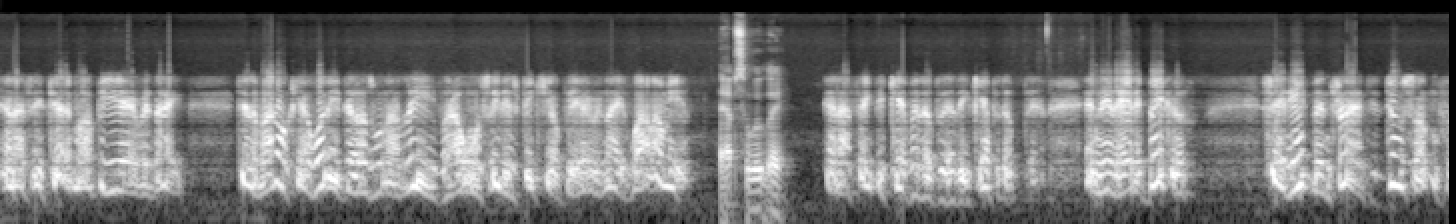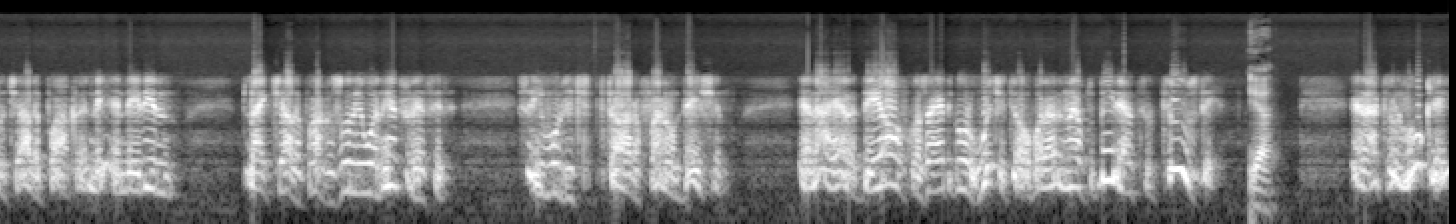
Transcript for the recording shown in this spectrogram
And I said, tell him I'll be here every night. Tell him I don't care what he does when I leave, but I want to see this picture up here every night while I'm here. Absolutely. And I think they kept it up there. They kept it up there. And then Eddie Baker said he'd been trying to do something for Charlie Parker, and they, and they didn't like Charlie Parker, so they weren't interested. So he wanted to start a foundation. And I had a day off because I had to go to Wichita, but I didn't have to be there until Tuesday. Yeah. And I told him, okay.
